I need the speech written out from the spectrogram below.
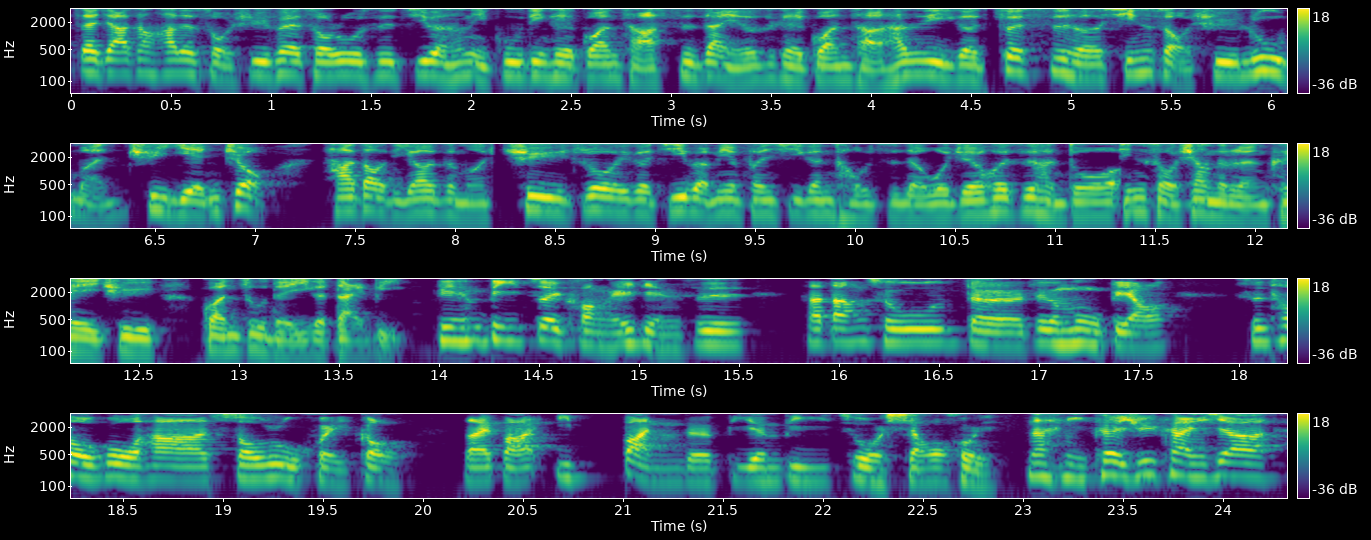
再加上它的手续费收入是基本上你固定可以观察，市占也都是可以观察，它是一个最适合新手去入门去研究它到底要怎么去做一个基本面分析跟投资的，我觉得会是很多新手向的人可以去关注的一个代币。BNB 最狂的一点是，它当初的这个目标是透过它收入回购来把一半的 BNB 做销毁。那你可以去看一下。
